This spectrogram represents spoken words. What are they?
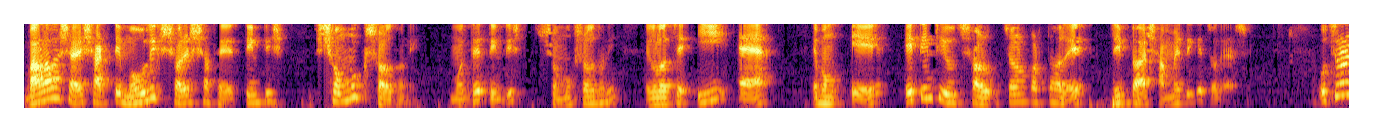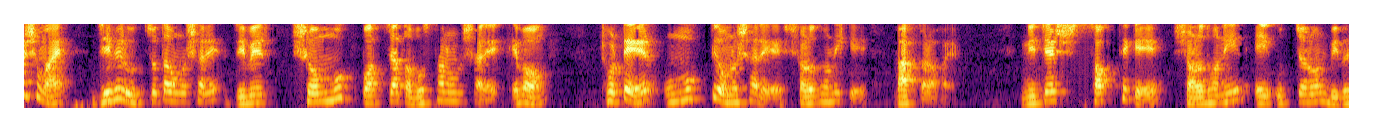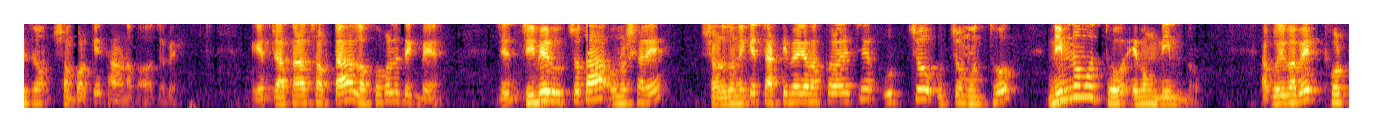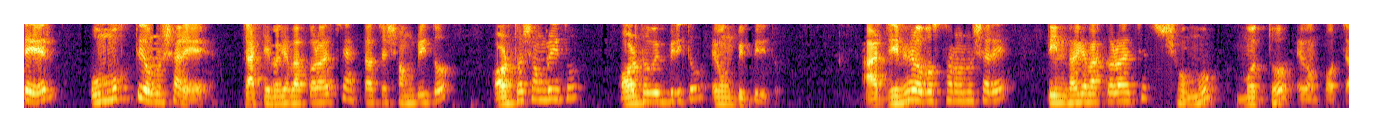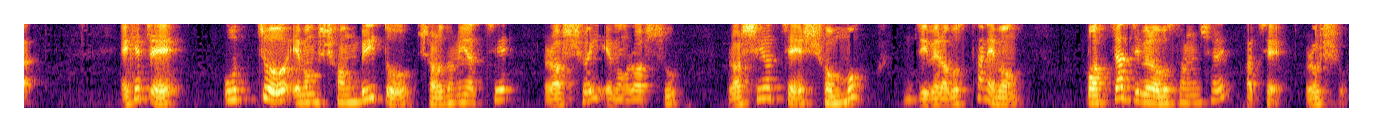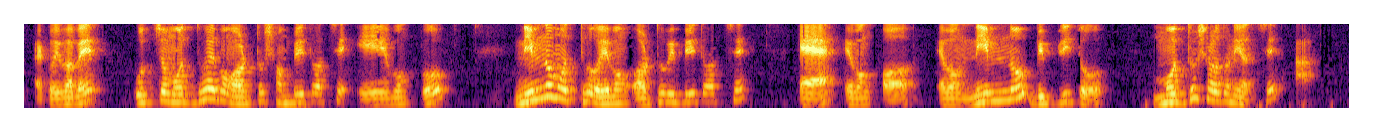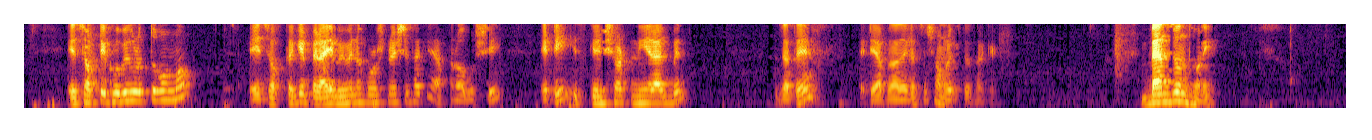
বাংলা ভাষায় ষাটটি মৌলিক স্বরের সাথে তিনটি সম্মুখ স্বরধ্বনি, মধ্যে তিনটি সম্মুখ স্বরধ্বনি, এগুলো হচ্ছে ই, এ এবং এ। এই তিনটি উচ্চার- উচ্চারণ করতে হলে জিহ্বা সামনের দিকে চলে আসে। উচ্চারণের সময় জীবের উচ্চতা অনুসারে জীবের সম্মুখ পশ্চাৎ অবস্থান অনুসারে এবং ঠোঁটের উন্মুক্তি অনুসারে স্বরধ্বনিকে ভাগ করা হয়। নিচের ছক থেকে স্বরধ্বনির এই উচ্চারণ বিভাজন সম্পর্কে ধারণা পাওয়া যাবে। এক্ষেত্রে আপনারা ছকটা লক্ষ্য করলে দেখবেন যে জিভের উচ্চতা অনুসারে স্বরধ্বনিকে চারটি ভাগে ভাগ করা হয়েছে, উচ্চ উচ্চ, মধ্য, নিম্ন, মধ্য এবং নিম্ন। একইভাবে ঠোঁটের উন্মুক্তি অনুসারে চারটি ভাগে ভাগ করা হয়েছে, একটা হচ্ছে সংবৃত অর্ধ সংবৃত অর্ধ বিবৃত এবং বিবৃত। আর জিভের অবস্থান অনুসারে তিন ভাগে ভাগ করা হয়েছে, সম্মুখ, মধ্য এবং পশ্চাৎ। এক্ষেত্রে উচ্চ এবং সংবৃত স্বরধ্বনি হচ্ছে রস্যই এবং রস্যু। রস্যি হচ্ছে সম্মুখ জীবের অবস্থান এবং পশ্চাৎ জীবের অবস্থান অনুসারে হচ্ছে রস্যু। একইভাবে উচ্চ, মধ্য এবং অর্ধ সম্বৃত হচ্ছে এ এবং ও। নিম্ন, মধ্য এবং অর্ধ বিবৃত হচ্ছে এ এবং অ এবং নিম্ন বিবৃত মধ্য স্বরধ্বনি হচ্ছে আ। এই ছকটি খুবই গুরুত্বপূর্ণ। এই ছক থেকে প্রায় বিভিন্ন প্রশ্ন এসে থাকে। আপনারা অবশ্যই এটি স্ক্রিনশট নিয়ে রাখবেন, যাতে এটি আপনাদের কাছে সংরক্ষিত থাকে। ব্যঞ্জন ধ্বনি।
